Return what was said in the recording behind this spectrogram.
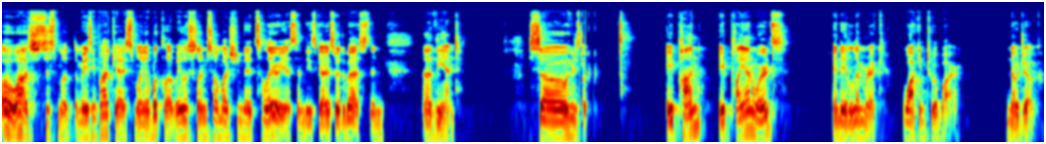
"Oh wow, it's just an amazing podcast, Millennial Book Club. We just learned so much and it's hilarious, and these guys are the best." And uh, the end. So here's a pun, a play on words, and a limerick walk into a bar. No joke.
